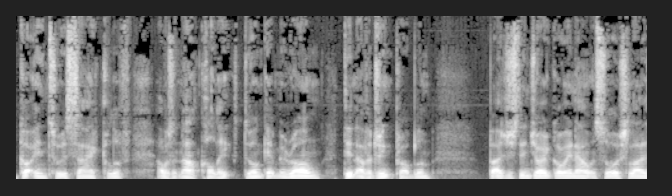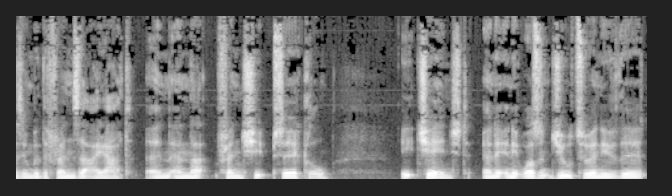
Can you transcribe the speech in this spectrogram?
got into a cycle of I wasn't an alcoholic, don't get me wrong, didn't have a drink problem, but I just enjoyed going out and socialising with the friends that I had, and and that friendship circle, it changed, and it, and it wasn't due to any of the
